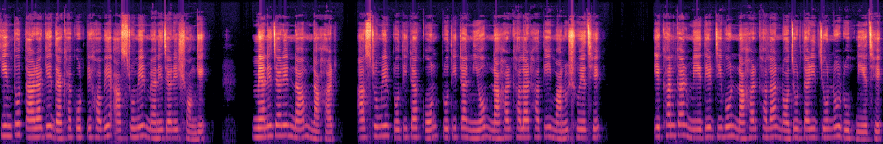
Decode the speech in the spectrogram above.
কিন্তু তার আগে দেখা করতে হবে আশ্রমের ম্যানেজারের সঙ্গে। ম্যানেজারের নাম নাহার। আশ্রমের প্রতিটা কোণ, প্রতিটা নিয়ম নাহার খালার হাতেই মানুষ হয়েছে। এখানকার মেয়েদের জীবন নাহার খালার নজরদারির জন্য রূপ নিয়েছে।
